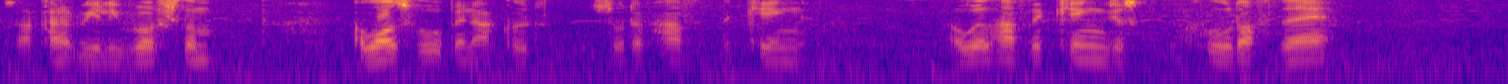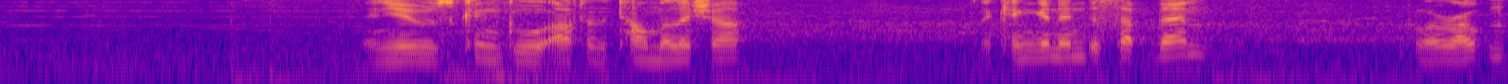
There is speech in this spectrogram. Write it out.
so I can't really rush them. I was hoping I could sort of have the king. I will have the king just hold off there. And yous can go after the town militia. The king can intercept them. Who are routing.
